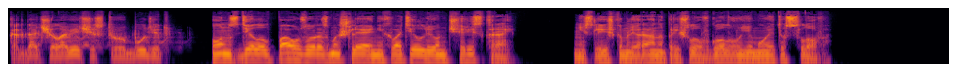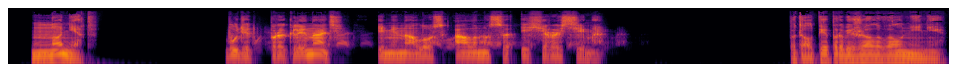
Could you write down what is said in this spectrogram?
когда человечество будет... Он сделал паузу, размышляя, не хватил ли он через край. Не слишком ли рано пришло в голову ему это слово. Но нет. Будет проклинать имена Лос-Аламоса и Хиросимы. По толпе пробежало волнение.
